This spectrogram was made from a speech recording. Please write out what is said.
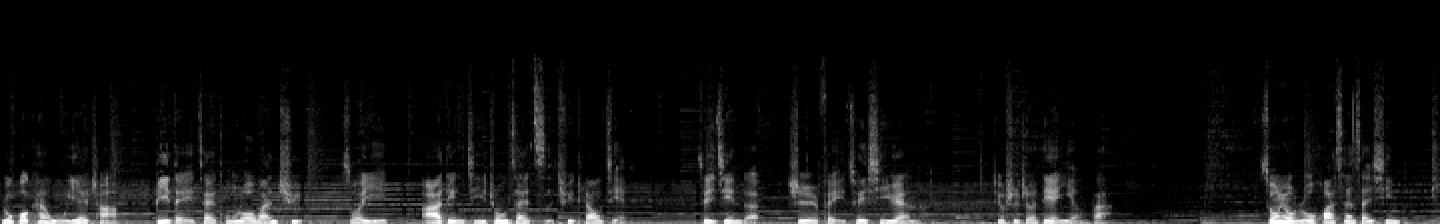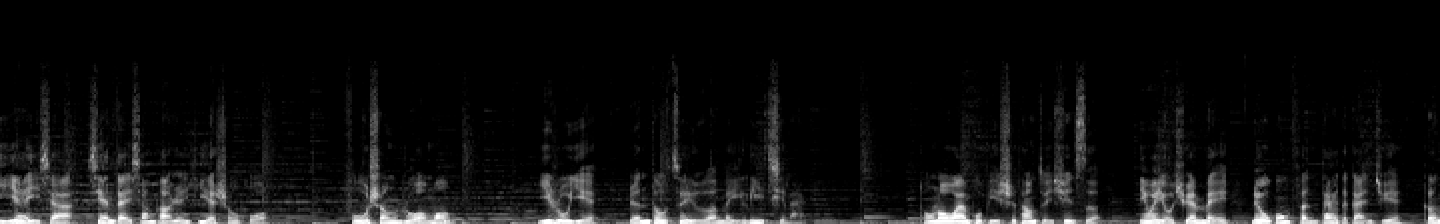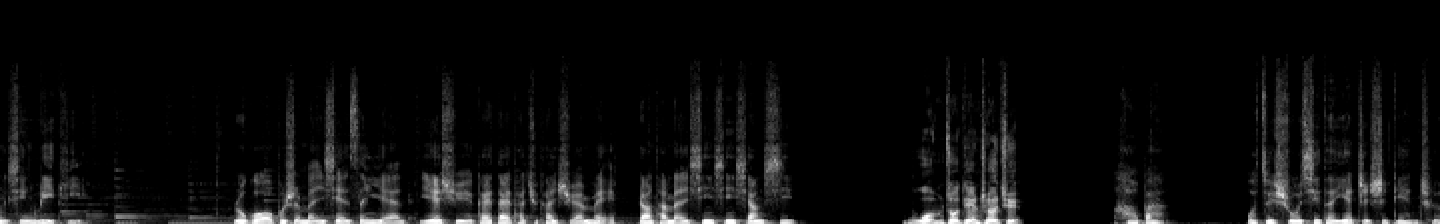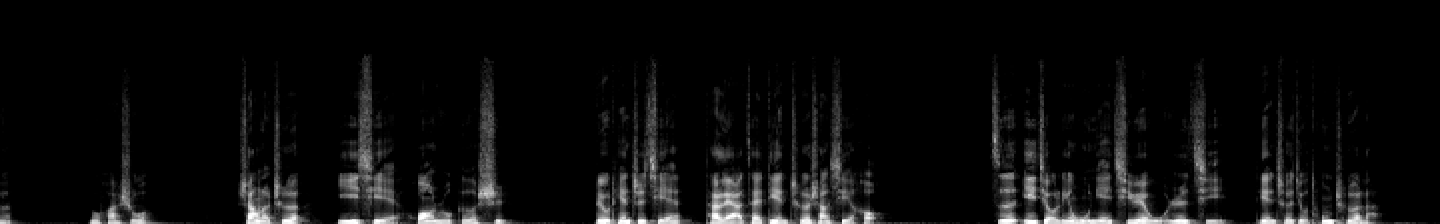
如果看午夜场，必得在铜锣湾区，所以阿定集中在此区挑拣。最近的是翡翠戏院了，就是这电影吧。怂恿如花散散心，体验一下现代香港人夜生活，浮生若梦。一入夜，人都罪恶美丽起来。铜锣湾不比食堂嘴逊色，因为有选美六宫粉黛的感觉，更形立体。如果不是门限森严，也许该带他去看选美，让他们惺惺相惜。我们坐电车去。好吧，我最熟悉的也只是电车。如花说。上了车，一切恍如隔世。六天之前，他俩在电车上邂逅。自一九零五年七月五日起，电车就通车了。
